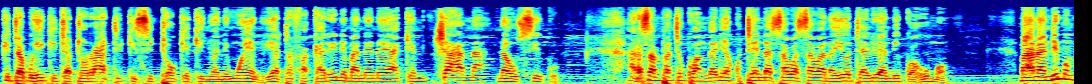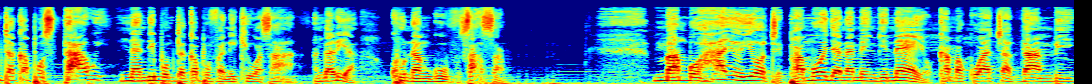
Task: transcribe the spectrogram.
kitabu hiki cha Torati kisitoke kinywani mwenu, yatafakarini maneno yake mchana na usiku. Anasema mpate kuangalia kutenda sawa sawa na yote aliyoandikwa humo, maana ndimo mtakapostawi na ndipo mtakapofanikiwa sana. Angalia, kuna nguvu. Sasa mambo hayo yote pamoja na mengineyo, kama kuacha dhambi,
